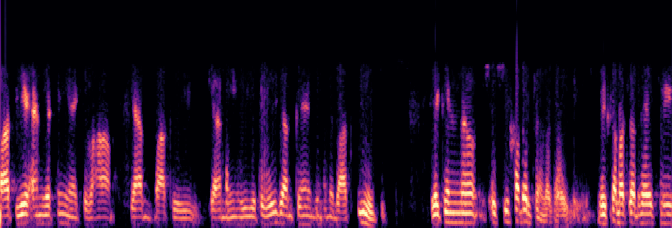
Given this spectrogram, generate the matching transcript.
बात ये अहमियत नहीं है कि वहाँ क्या बात हुई, क्या नहीं हुई, ये तो वही जानते हैं जिन्होंने बात की होगी लेकिन उसकी खबर क्यों लगाई गई? इसका मतलब है कि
